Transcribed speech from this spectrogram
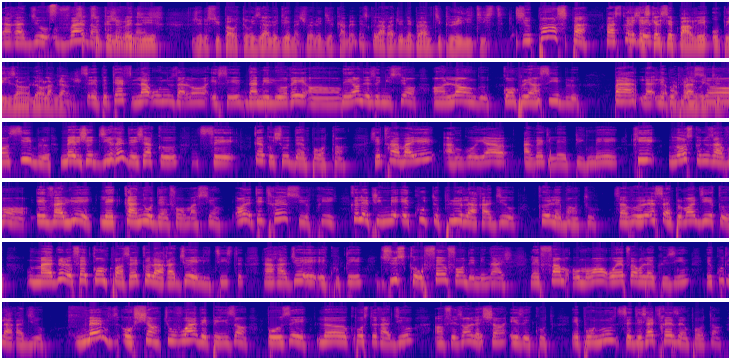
La radio va dans Ce que je ménages. dire, je ne suis pas autorisé à le dire, mais je vais le dire quand même. Est-ce que la radio n'est pas un petit peu élitiste? Je pense pas parce que Est-ce qu'elle sait parler aux paysans leur langage? C'est peut-être là où nous allons essayer d'améliorer en ayant des émissions en langue compréhensible par la- les la populations cibles. Mais je dirais déjà que c'est quelque chose d'important. J'ai travaillé en Goya avec les pygmées qui, lorsque nous avons évalué les canaux d'information, on était très surpris que les pygmées écoutent plus la radio que les bantous. Ça voudrait simplement dire que malgré le fait qu'on pensait que la radio est élitiste, la radio est écoutée jusqu'au fin fond des ménages. Les femmes, au moment où elles font leur cuisine, écoutent la radio. Même au champ, tu vois des paysans poser leur poste radio en faisant les chants et ils écoutent. Et pour nous, c'est déjà très important.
